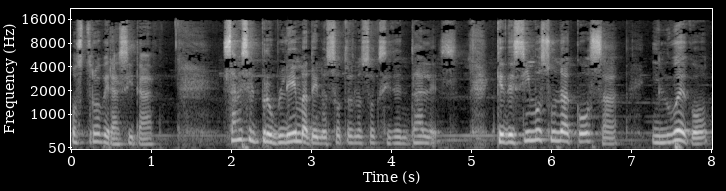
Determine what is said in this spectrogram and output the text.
mostró veracidad. ¿Sabes el problema de nosotros los occidentales? Que decimos una cosa y luego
